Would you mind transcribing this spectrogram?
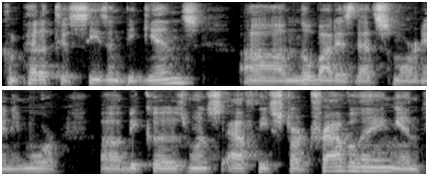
competitive season begins, um, nobody's that smart anymore. Uh, because once athletes start traveling and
